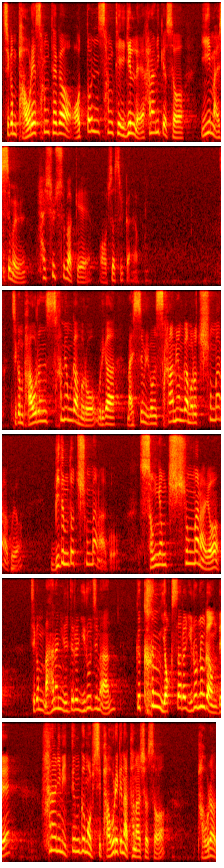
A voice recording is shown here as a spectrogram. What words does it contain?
지금 바울의 상태가 어떤 상태이길래 하나님께서 이 말씀을 하실 수밖에 없었을까요? 지금 바울은 사명감으로 우리가 말씀 읽으면 사명감으로 충만하고요. 믿음도 충만하고 성령 충만하여 지금 많은 일들을 이루지만 그 큰 역사를 이루는 가운데 하나님이 뜬금없이 바울에게 나타나셔서 바울아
